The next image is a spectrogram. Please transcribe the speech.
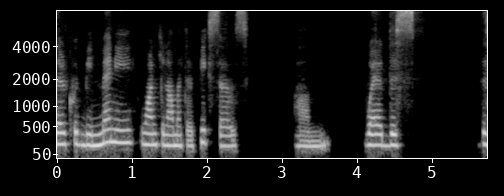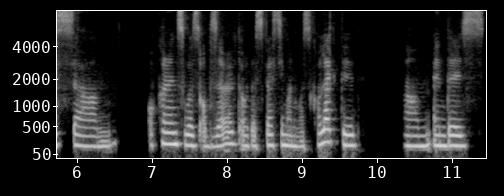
there could be many one kilometer pixels um, where this, this um, occurrence was observed or the specimen was collected um, and there's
